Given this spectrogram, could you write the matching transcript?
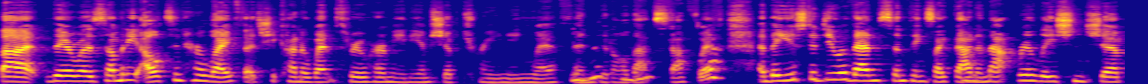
but there was somebody else in her life that she kind of went through her mediumship training with and Mhm, did all that stuff with. And they used to do events and things like that. And that relationship,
